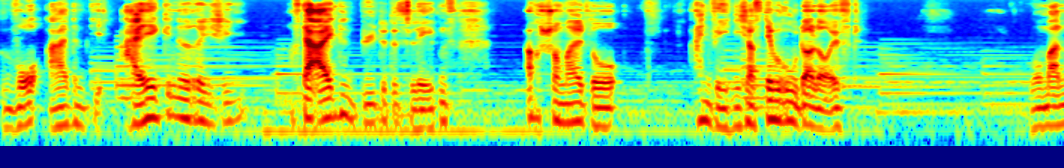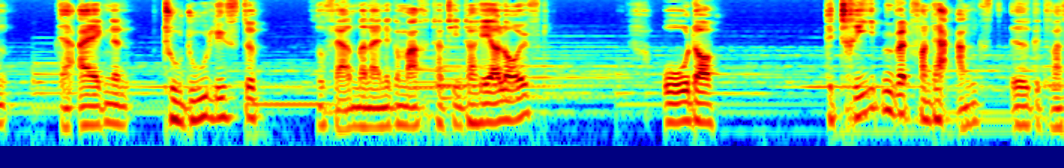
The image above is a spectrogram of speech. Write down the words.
wo einem die eigene Regie auf der eigenen Bühne des Lebens auch schon mal so ein wenig aus dem Ruder läuft. Wo man der eigenen To-Do-Liste, sofern man eine gemacht hat, hinterherläuft. Oder getrieben wird von der Angst, irgendwas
